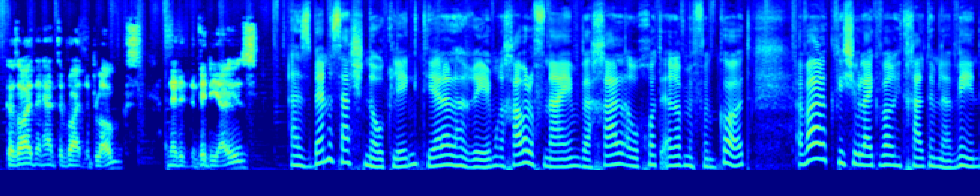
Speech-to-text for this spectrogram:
Because I then had to write the blogs and edit the videos אז בן עשה שנורקלינג, טייל על הרים, רכב על אופניים ואכל ארוחות ערב מפנקות, אבל כפי שאולי כבר התחלתם להבין,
